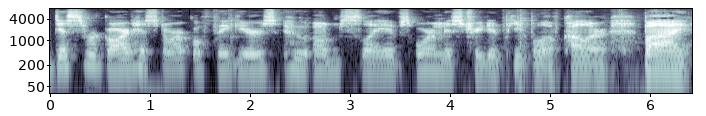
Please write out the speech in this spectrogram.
disregard historical figures who owned slaves or mistreated people of color by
